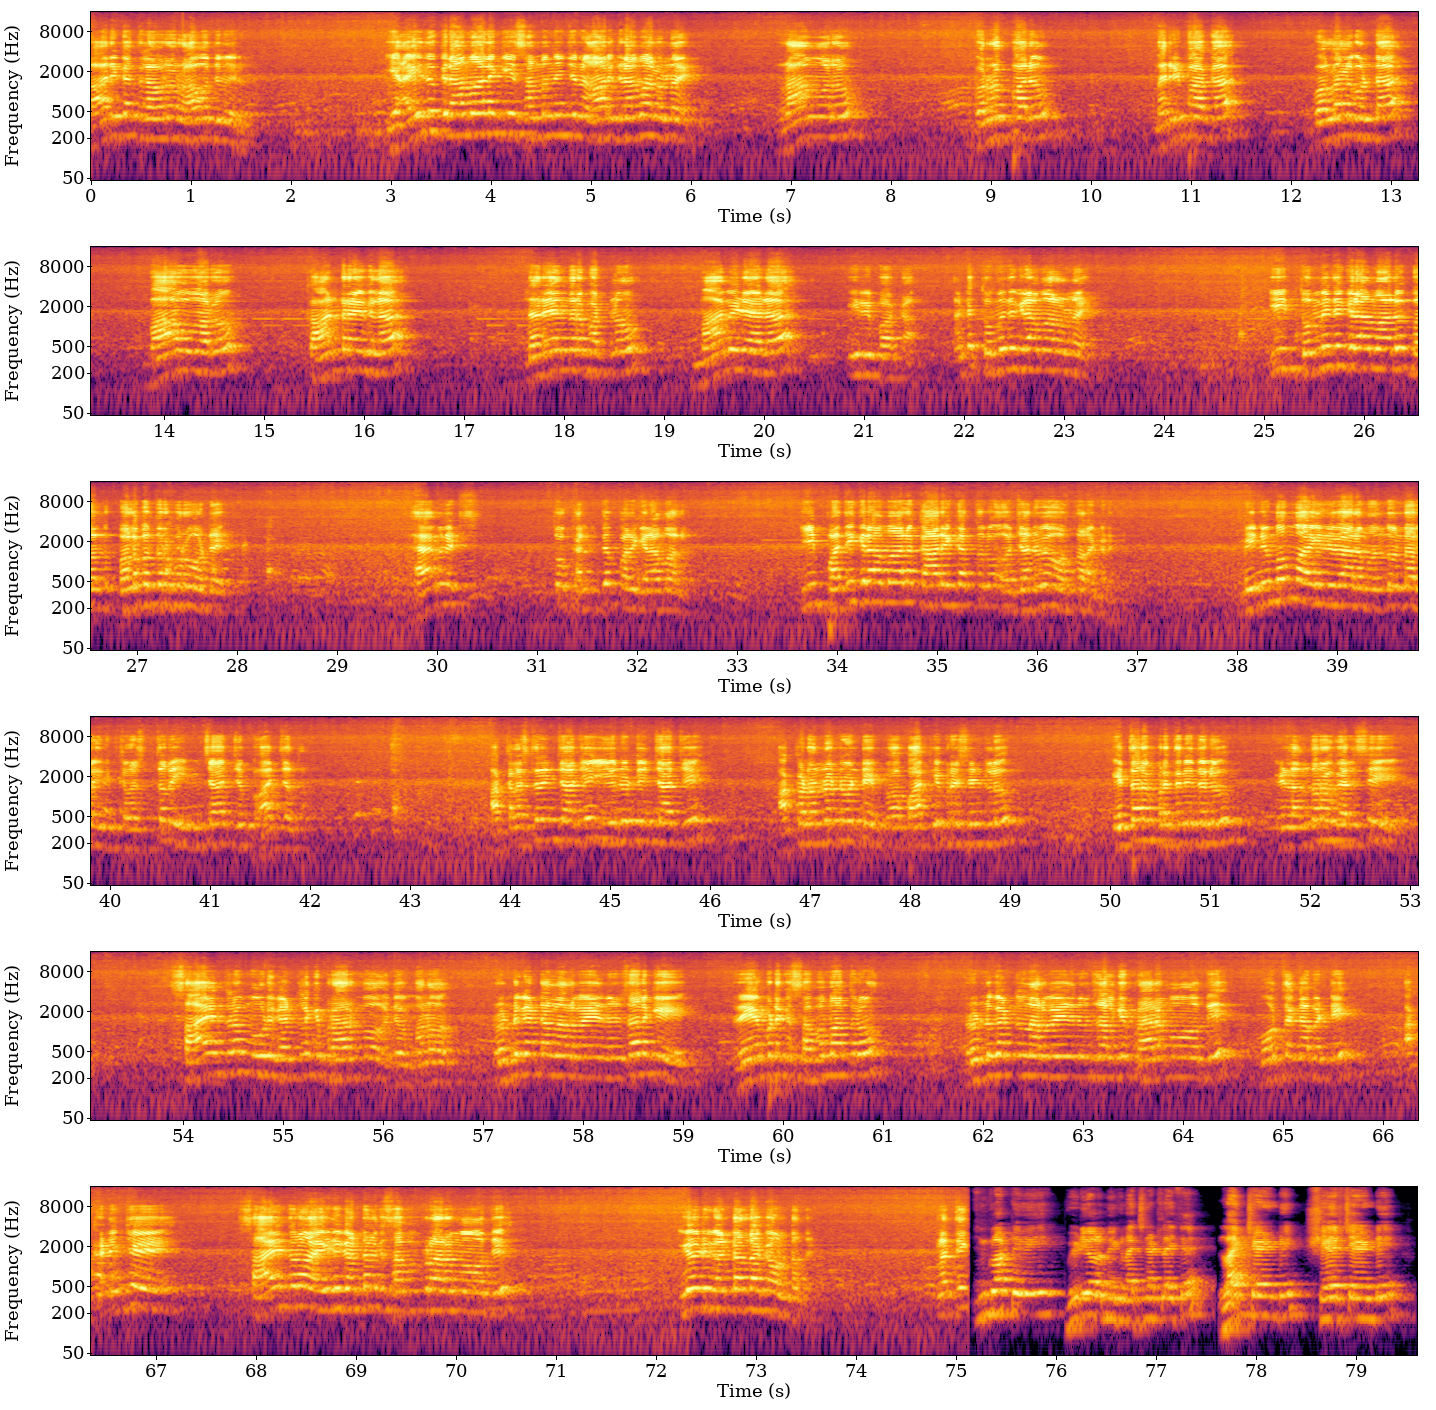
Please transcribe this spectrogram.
కార్యకర్తలు ఎవరో రావద్దు మీరు. ఈ ఐదు గ్రామాలకి సంబంధించిన ఆరు గ్రామాలు ఉన్నాయి. రామవరం గుర్రపాలెం మర్రిపాక గొల్లలగుంట బావవరం కాండ్రేగుల నరేంద్రపట్నం మామిడాడ ఇరిపాక అంటే తొమ్మిది గ్రామాలు ఉన్నాయి. ఈ తొమ్మిది గ్రామాలు బల- బలభద్రపురం ఉంటాయి హ్యామిలెట్స్తో కలిపితే పది గ్రామాలు. ఈ పది గ్రామాల కార్యకర్తలు జనమే వస్తారు అక్కడికి. మినిమం ఐదు వేల మంది ఉండాలి. ఇది క్లస్టర్ ఇన్ఛార్జ్ బాధ్యత. ఆ క్లస్టర్ ఇన్ఛార్జి యూనిట్ ఇన్ఛార్జి అక్కడ ఉన్నటువంటి పార్టీ ప్రెసిడెంట్లు ఇతర ప్రతినిధులు వీళ్ళందరూ కలిసి సాయంత్రం మూడు గంటలకి ప్రారంభం. మనం రెండు గంటల నలభై ఐదు నిమిషాలకి రేపటికి సభ మాత్రం రెండు గంటల నలభై ఐదు నిమిషాలకే ప్రారంభం అవుద్ది ముహూర్తం కాబట్టి అక్కడి నుంచి సాయంత్రం ఐదు గంటలకు సభ ప్రారంభం అవుద్ది ఏడు గంటల దాకా ఉంటుంది. ప్రతి ఇన్క్లాబ్ టీవీ వీడియోలు మీకు నచ్చినట్లయితే లైక్ చేయండి షేర్ చేయండి.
